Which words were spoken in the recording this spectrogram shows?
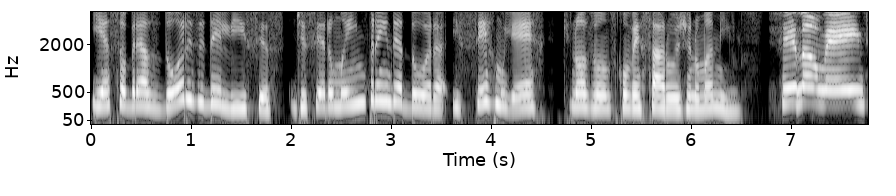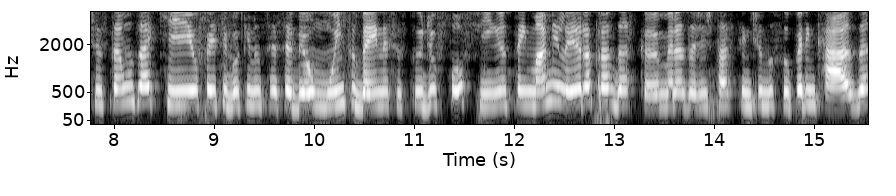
E é sobre as dores e delícias de ser uma empreendedora e ser mulher que nós vamos conversar hoje no Mamilos. Finalmente, estamos aqui. O Facebook nos recebeu muito bem nesse estúdio fofinho. Tem mamileiro atrás das câmeras. A gente está se sentindo super em casa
